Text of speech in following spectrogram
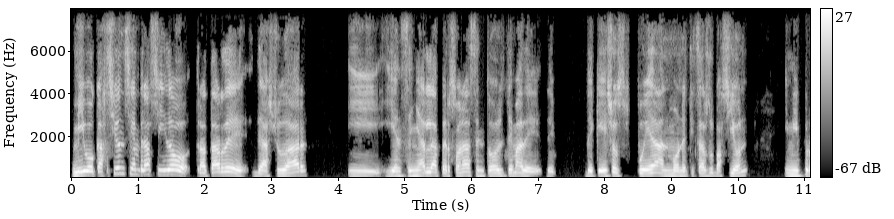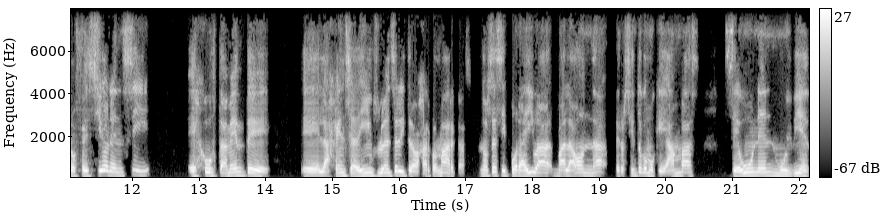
mi vocación siempre ha sido tratar de, ayudar y, enseñarle a personas en todo el tema de, que ellos puedan monetizar su pasión. Y mi profesión en sí es justamente eh, la agencia de influencer y trabajar con marcas. No sé si por ahí va, va la onda, pero siento como que ambas se unen muy bien.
